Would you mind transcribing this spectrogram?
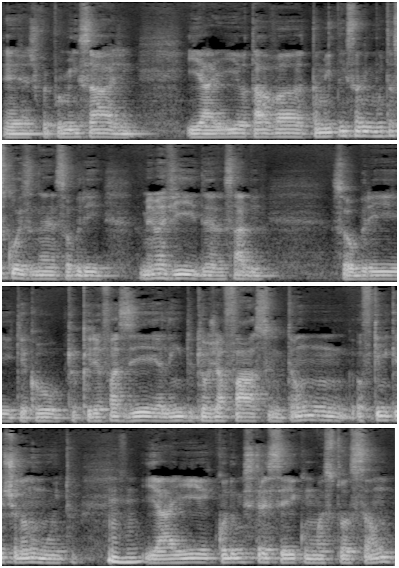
É, acho que foi por mensagem. E aí eu tava também pensando em muitas coisas, né? Sobre a minha vida, sabe? Sobre o que, que, eu, que eu queria fazer, além do que eu já faço. Então eu fiquei me questionando muito. Uhum. E aí quando eu me estressei com uma situação,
